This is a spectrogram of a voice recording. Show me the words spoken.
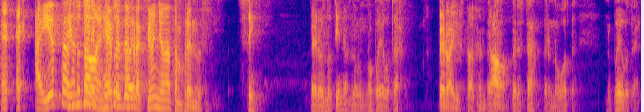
eh, eh, ahí está sentado tiene- en esto- jefes de ver. fracción Jonathan Prendas. sí, pero no, tiene, no, no puede votar. Pero ahí está Pero, sentado. pero está, pero no vota. No puede votar.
